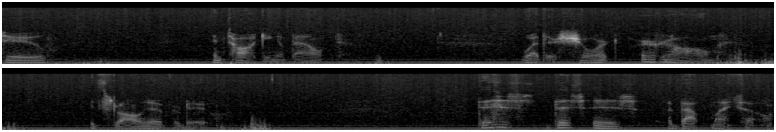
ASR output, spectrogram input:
overdue in talking about whether short or long, it's long overdue. This is this is about myself.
